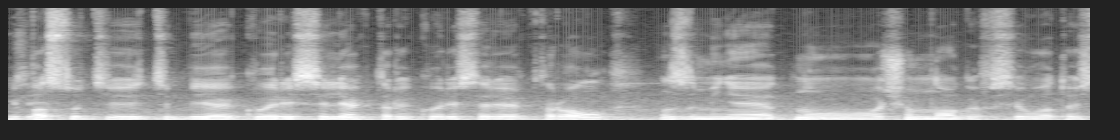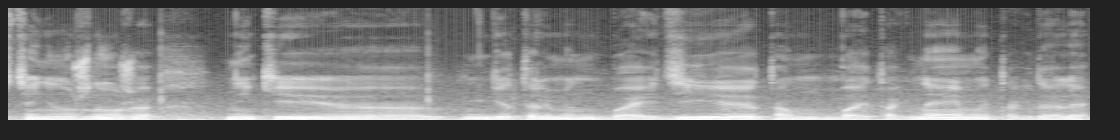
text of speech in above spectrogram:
И по сути тебе query selector и query selector all заменяют ну, очень много всего. То есть тебе не нужны уже некие э, get element by ID, там by tag name и так далее.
